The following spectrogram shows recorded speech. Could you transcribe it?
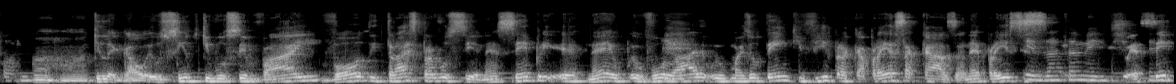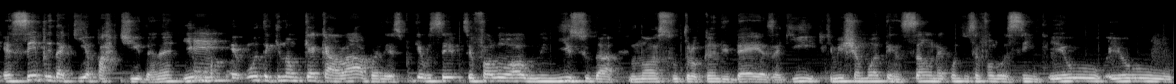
forma? que legal. Eu sinto que você vai, volta e traz para você, né? Sempre, é, né? Eu, eu vou lá, eu, mas eu tenho que vir para cá, para essa casa, né? Para esse. Exatamente. É, sempre, é sempre daqui a partida, né? E é. uma pergunta que não quer calar, Vanessa, porque você, você falou algo no início da, do nosso trocando ideias aqui que me chamou a atenção, né? Quando você falou assim, eu, eu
